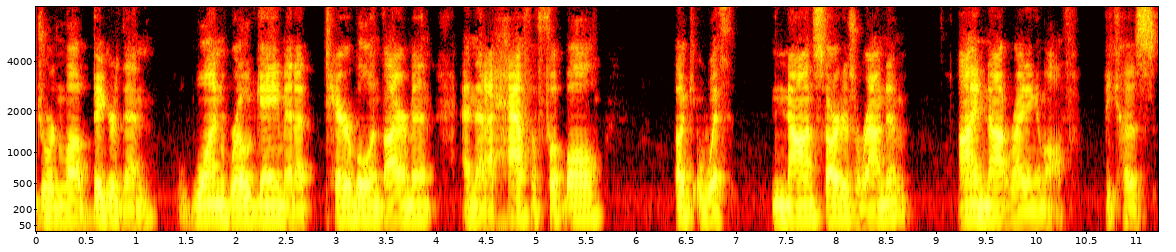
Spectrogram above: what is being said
Jordan Love bigger than one road game in a terrible environment, and then a half of football with non-starters around him. I'm not writing him off because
